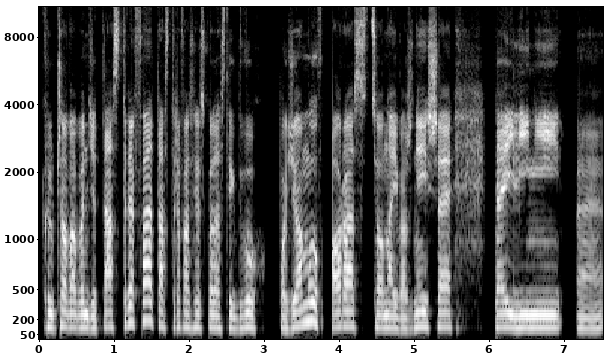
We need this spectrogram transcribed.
kluczowa będzie ta strefa. Ta strefa się składa z tych dwóch poziomów oraz, co najważniejsze, tej linii, e,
